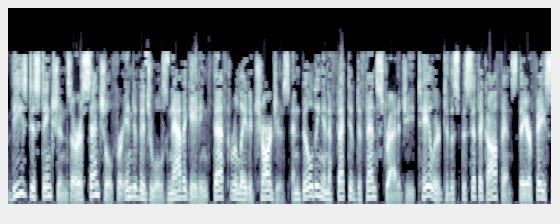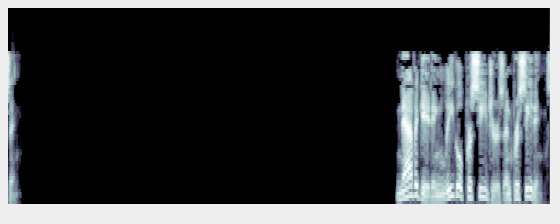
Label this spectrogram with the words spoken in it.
These distinctions are essential for individuals navigating theft related charges and building an effective defense strategy tailored to the specific offense they are facing. Navigating legal procedures and proceedings.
